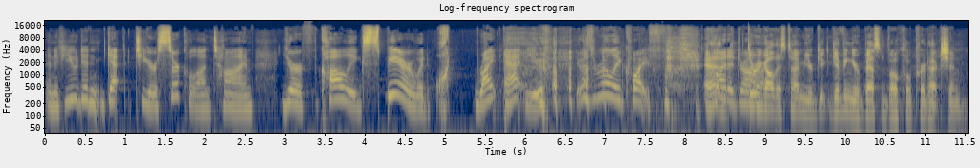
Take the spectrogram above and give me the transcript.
and if you didn't get to your circle on time your colleague's spear would right at you it was really quite and quite a drama during all this time, you're gi- giving your best vocal production.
